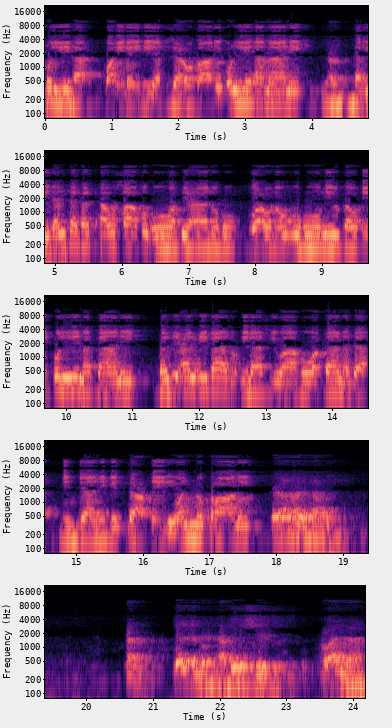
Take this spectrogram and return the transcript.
كلها وإليه يفزع طالب لأمان نعم. فإذا انتفت أوصافه وفعاله وعلوه من فوق كل مكان فزع العباد إلى سواه وكان ذا من جانب التعطيل والنكران. هذا تعطيل. يلزم من التعطيل الشرك وأن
